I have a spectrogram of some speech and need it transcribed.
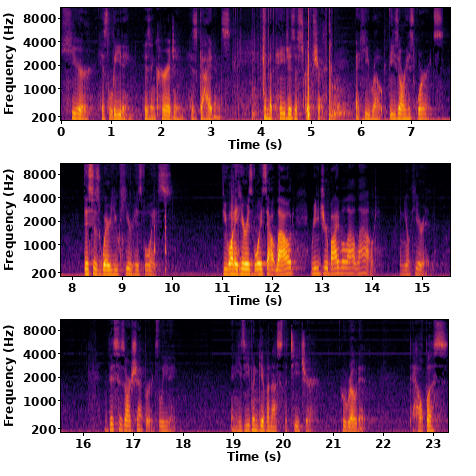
Hear his leading, his encouraging, his guidance in the pages of Scripture that he wrote. These are his words. This is where you hear his voice. If you want to hear his voice out loud, read your Bible out loud and you'll hear it. This is our shepherd's leading. And he's even given us the teacher who wrote it to help us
